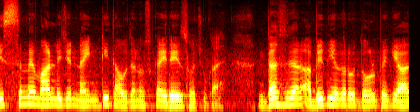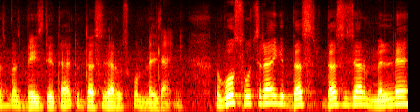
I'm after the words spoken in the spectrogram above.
इस समय मान लीजिए नाइन्टी थाउज़ेंड उसका इरेज हो चुका है। दस हज़ार अभी भी अगर वो दो रुपये के आसपास बेच देता है तो दस हज़ार उसको मिल जाएँगे। तो वो सोच रहा है कि दस दस हज़ार मिलने,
